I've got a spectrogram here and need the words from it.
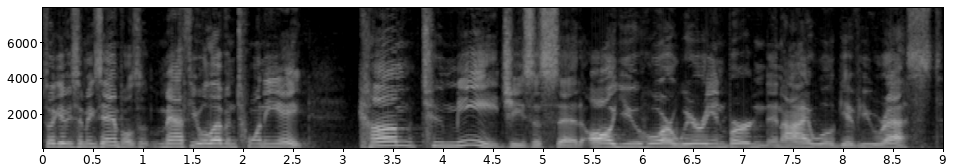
So I'll give you some examples. Matthew 11, 28. Come to me, Jesus said, all you who are weary and burdened, and I will give you rest.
